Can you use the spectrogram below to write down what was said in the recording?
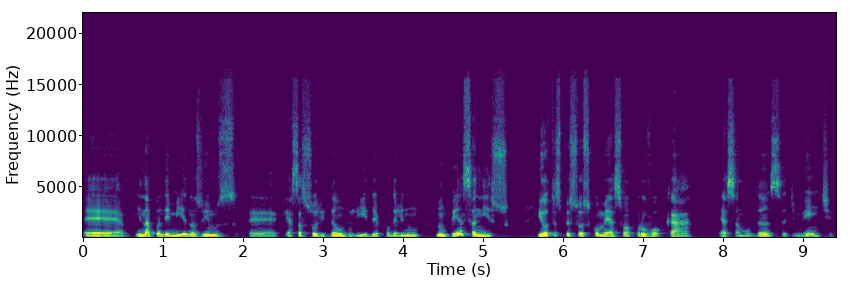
é, e na pandemia nós vimos é, essa solidão do líder, quando ele não, não pensa nisso, e outras pessoas começam a provocar essa mudança de mente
